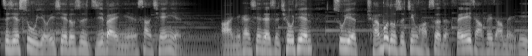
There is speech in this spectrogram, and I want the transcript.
这些树有一些都是几百年、上千年。啊，你看现在是秋天，树叶全部都是金黄色的，非常非常美丽。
